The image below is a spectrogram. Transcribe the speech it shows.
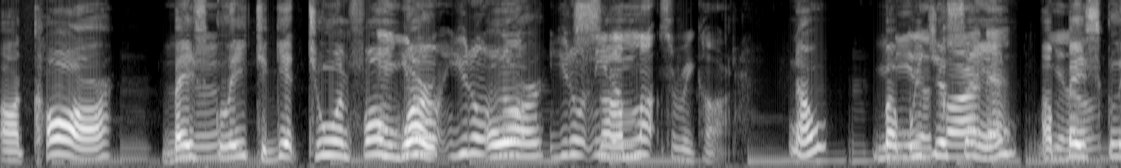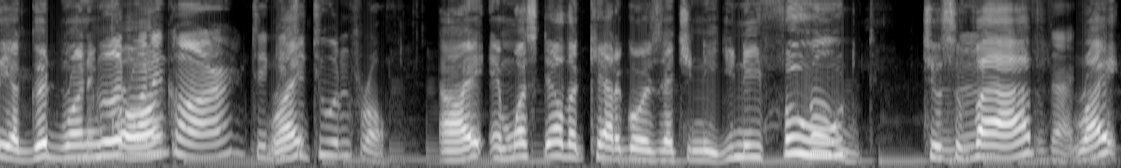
a car, basically, to get to and from Mm-hmm. And you work. don't, you don't or know, you don't need a luxury car. No, You but we a just saying, that, you know, basically a good running Good car. running car to get you right? to and fro. All right, and what's the other categories that you need? You need food, Food. To Mhm, survive, exactly. right?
